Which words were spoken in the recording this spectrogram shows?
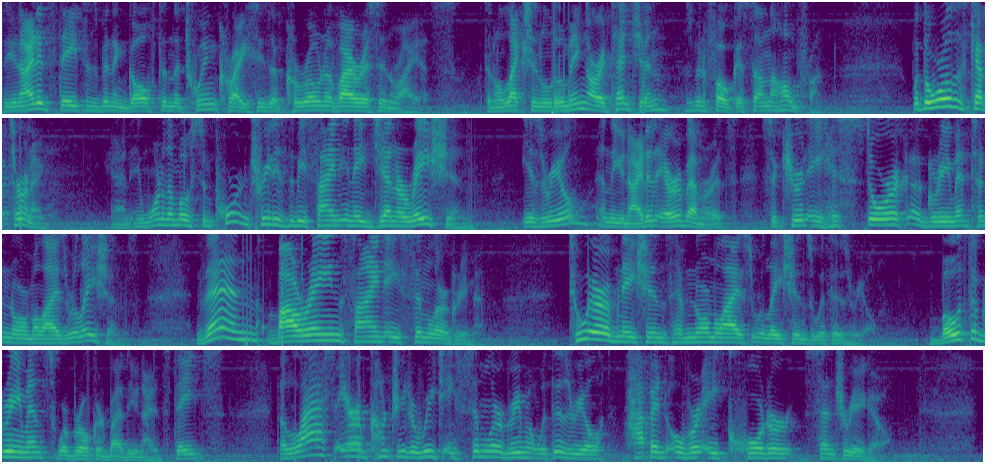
the United States has been engulfed in the twin crises of coronavirus and riots. With an election looming, our attention has been focused on the home front. But the world has kept turning. And in one of the most important treaties to be signed in a generation, Israel and the United Arab Emirates secured a historic agreement to normalize relations. Then Bahrain signed a similar agreement. Two Arab nations have normalized relations with Israel. Both agreements were brokered by the United States. The last Arab country to reach a similar agreement with Israel happened over a quarter century ago.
